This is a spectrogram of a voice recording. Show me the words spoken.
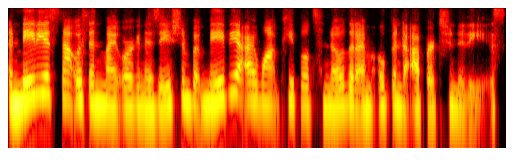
and maybe it's not within my organization, but maybe I want people to know that I'm open to opportunities.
